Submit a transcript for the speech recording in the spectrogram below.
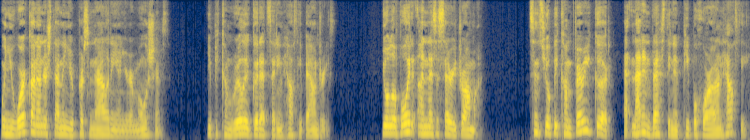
When you work on understanding your personality and your emotions, you become really good at setting healthy boundaries. You'll avoid unnecessary drama, since you'll become very good at not investing in people who are unhealthy.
